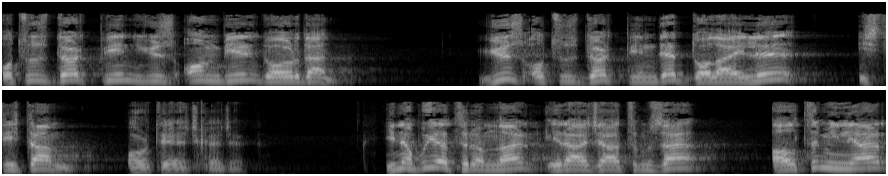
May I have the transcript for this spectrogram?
34.111 doğrudan 134 binde dolaylı istihdam ortaya çıkacak. Yine bu yatırımlar ihracatımıza 6 milyar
